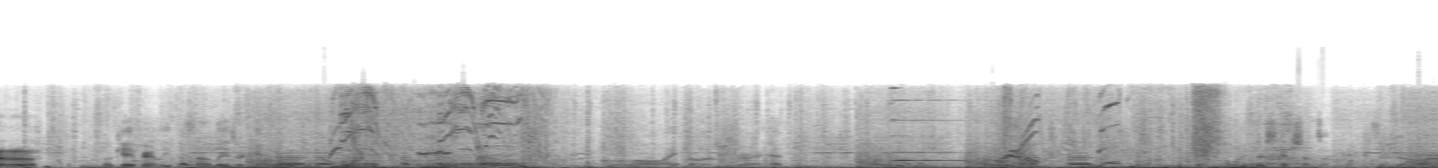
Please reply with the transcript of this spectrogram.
Okay, apparently if it's not a laser, I can't. Oh, I thought for sure I had. Okay, I wonder if there's headshots on here. 'cause if there are,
